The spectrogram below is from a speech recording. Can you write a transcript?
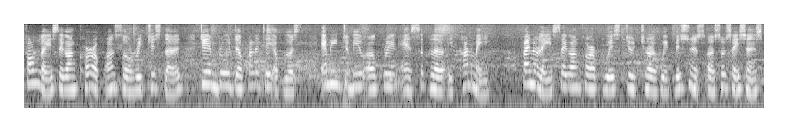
Fourthly, Saigon Co-op also registered to improve the quality of goods aiming to build a green and circular economy. Finally, Saigon Co-op wishes to join with business associations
